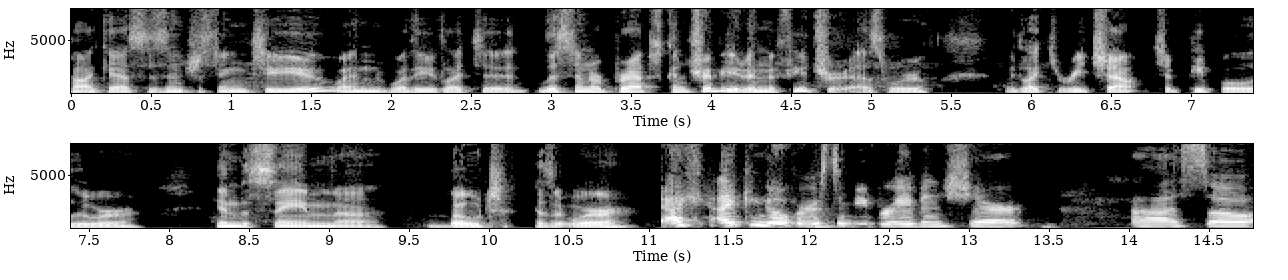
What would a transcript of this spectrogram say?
podcast is interesting to you and whether you'd like to listen or perhaps contribute in the future as we're we'd like to reach out to people who are in the same uh, boat as it were I, I can go first and be brave and share. Uh, so,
